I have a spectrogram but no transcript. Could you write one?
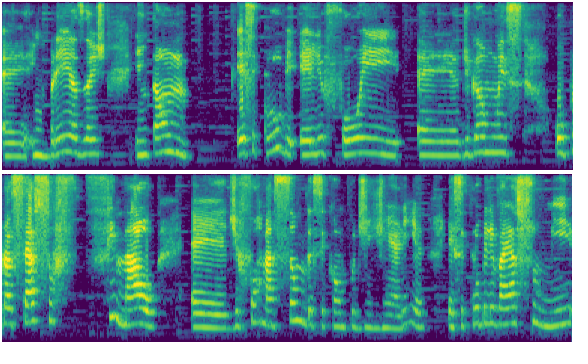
é, empresas. Então, esse clube, ele foi, é, digamos, o processo final é, de formação desse campo de engenharia, esse clube ele vai assumir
